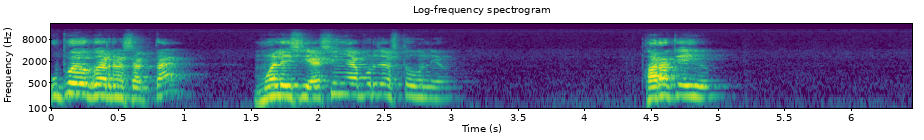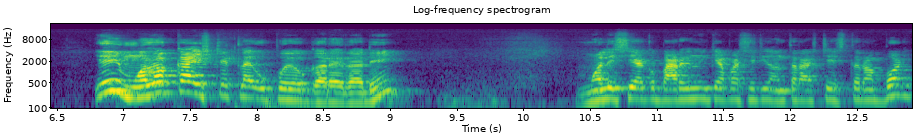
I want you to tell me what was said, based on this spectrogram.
उपयोग गर्न सक्दा मलेसिया सिङ्गापुर जस्तो हुने हो। फरक यही हो। यही मलक्का स्टेटलाई उपयोग गरेर नै मलेसियाको बार्गेनिङ क्यापासिटी अन्तर्राष्ट्रिय स्तरमा बढ्यो।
